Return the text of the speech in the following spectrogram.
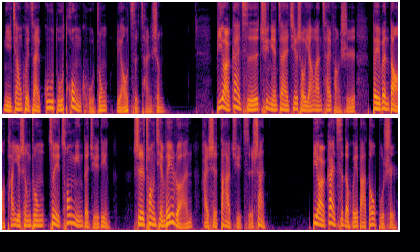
你将会在孤独痛苦中了此残生。比尔·盖茨去年在接受杨澜采访时，被问到他一生中最聪明的决定是创建微软还是大举慈善，比尔·盖茨的回答都不是，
